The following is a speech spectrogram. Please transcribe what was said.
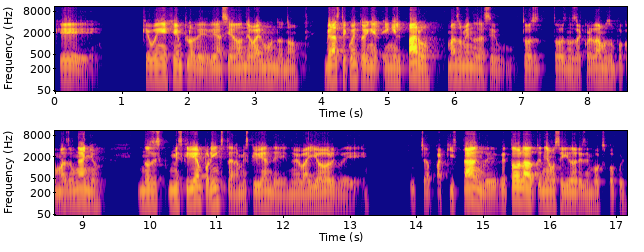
qué, qué buen ejemplo de, de, hacia dónde va el mundo, ¿no? Verás, te cuento, en el, en el paro, más o menos hace, todos, todos nos acordamos, un poco más de un año, nos, me escribían por Instagram, me escribían de Nueva York, de pucha, Pakistán, de, de todo lado teníamos seguidores en Vox Populi.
